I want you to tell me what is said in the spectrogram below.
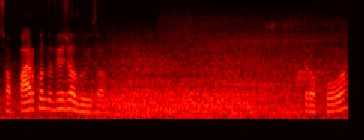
Só paro quando vejo a luz, ó. Trocou.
